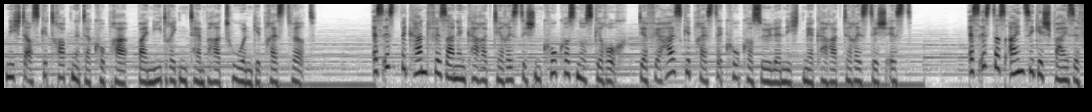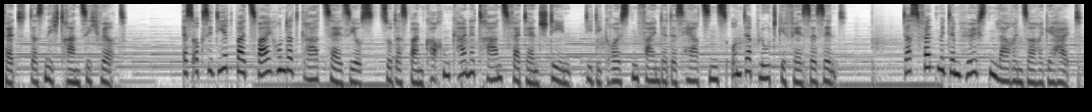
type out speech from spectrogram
nicht aus getrockneter Kopra, bei niedrigen Temperaturen gepresst wird. Es ist bekannt für seinen charakteristischen Kokosnussgeruch, der für heiß gepresste Kokosöle nicht mehr charakteristisch ist. Es ist das einzige Speisefett, das nicht ranzig wird. Es oxidiert bei 200 Grad Celsius, sodass beim Kochen keine Transfette entstehen, die die größten Feinde des Herzens und der Blutgefäße sind. Das Fett mit dem höchsten Laurinsäuregehalt.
